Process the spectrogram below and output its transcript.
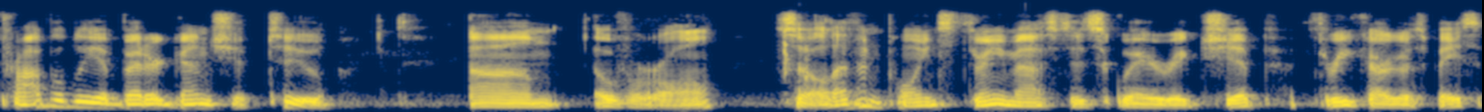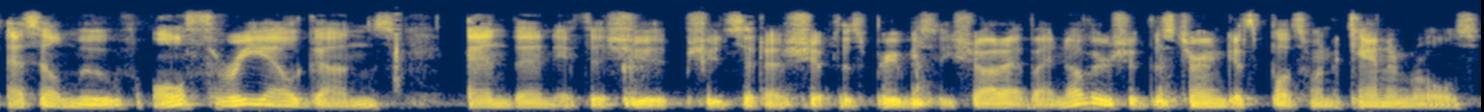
probably a better gunship too. Um, overall, so 11 points, three masted square rigged ship, three cargo space, SL move, all three L guns, and then if this ship shoots at a ship that's previously shot at by another ship this turn, gets plus one to cannon rolls.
